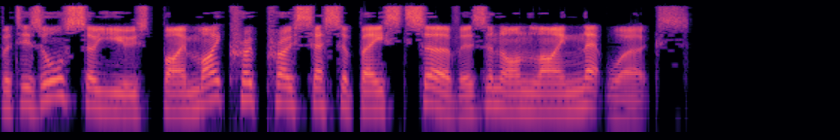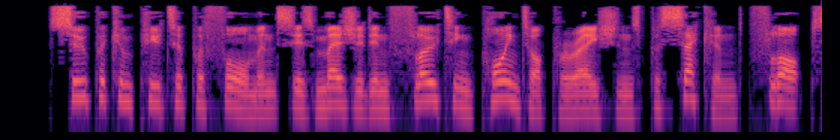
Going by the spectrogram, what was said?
but is also used by microprocessor-based servers and online networks. Supercomputer performance is measured in floating point operations per second (flops)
